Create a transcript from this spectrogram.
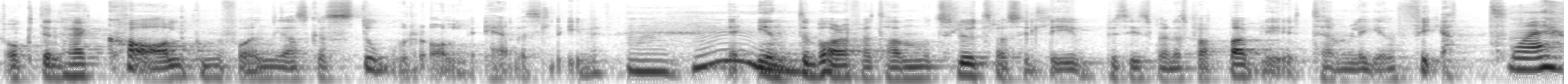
Och den här Karl kommer få en ganska stor roll i hennes liv. Eh, Inte bara för att han mot slutet av sitt liv, precis som hennes pappa, blir tämligen fet. Nej.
